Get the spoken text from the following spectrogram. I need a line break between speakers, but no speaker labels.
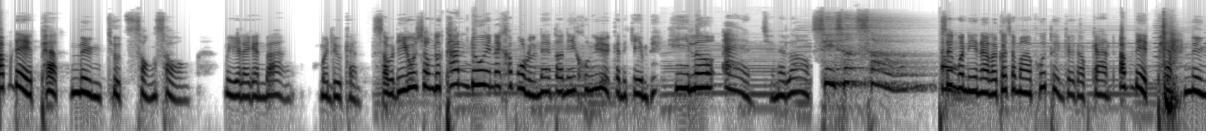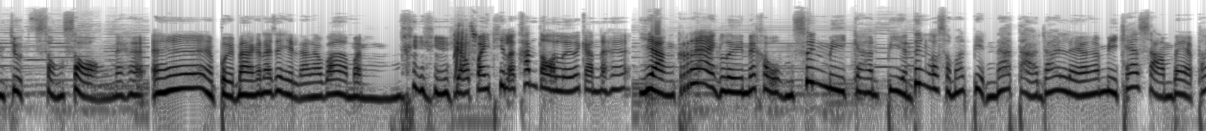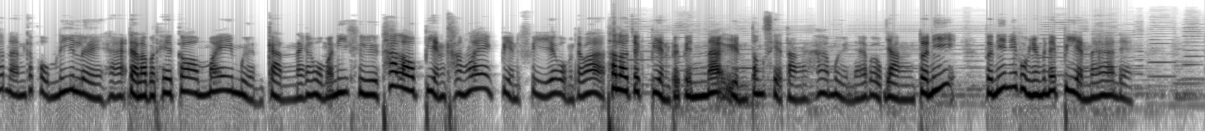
อัปเดตแพท1.22 มีอะไรกันบ้าง มาดูกัน สวัสดีคุณผู้ชมทุกท่านด้วยนะครับผมและในตอนนี้คุณก็อยู่กันในเกม Hero and General Season 3 ซึ่งวันนี้นะเราก็จะมาพูดถึงเกี่ยวกับการอัปเดตแพท1.22 นะฮะเออเปิดมาก็น่าจะเห็นแล้วนะว่ามัน เดี๋ยวไปทีละขั้นตอนเลยแล้วกันนะฮะ อย่างแรกเลยนะครับผม ซึ่งมีการเปลี่ยน ซึ่งเราสามารถเปลี่ยนหน้าตาได้แล้วนะมีแค่ 3 แบบเท่านั้นครับผมนี่เลยฮะ แต่ละประเทศก็ไม่เหมือนกันนะครับผม อันนี้คือ ถ้าเราเปลี่ยนครั้งแรกเปลี่ยนฟรีครับผม แต่ว่าถ้าเราจะเปลี่ยนไปเป็นหน้าอื่นต้องเสียตังค์ห้าหมื่นนะครับผมอย่างตัวนี้ ตัวนี้นี่ผมยังไม่ได้เปลี่ยนนะฮะเนี่ย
